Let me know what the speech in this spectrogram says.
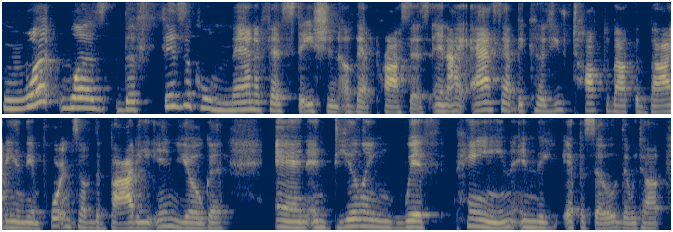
What was the physical manifestation of that process? And I ask that because you've talked about the body and the importance of the body in yoga and and dealing with pain in the episode that we talked.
